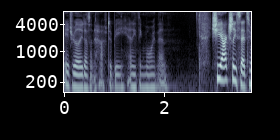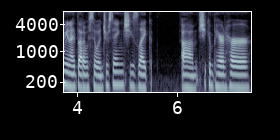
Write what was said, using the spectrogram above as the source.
age really doesn't have to be anything more than. She actually said to me, and I thought it was so interesting. She's like, um, she compared her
